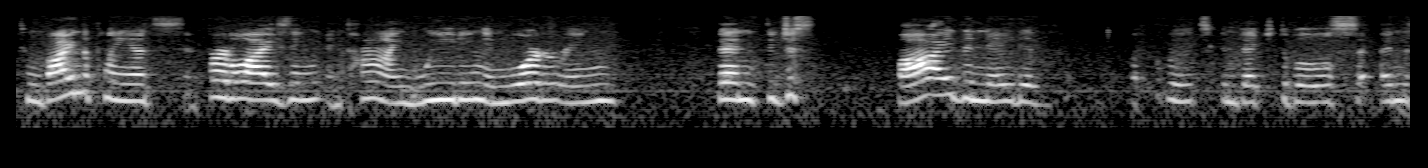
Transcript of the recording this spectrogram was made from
between buying the plants and fertilizing and time, weeding and watering, than to just buy the native fruits and vegetables in the,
